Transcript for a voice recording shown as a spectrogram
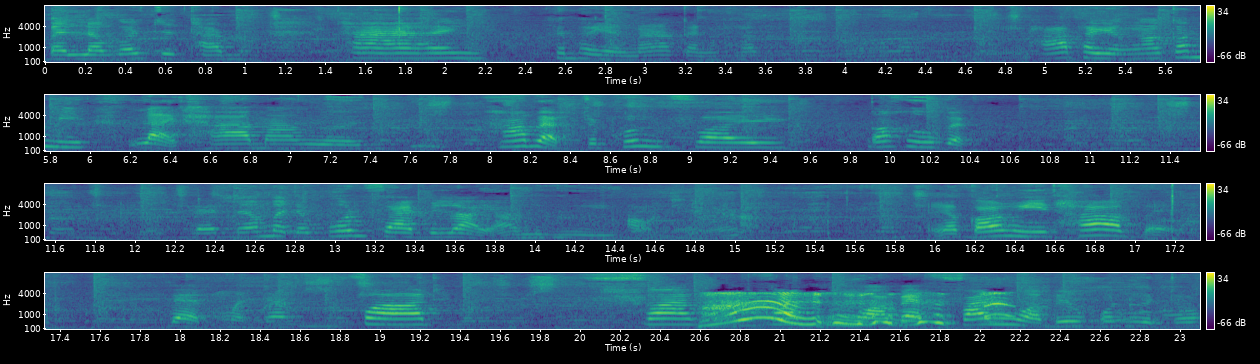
ไปเราก็จะทำท่าให้ให้พญานาคกันนะครับท่าพญานาคก็มีหลายท่ามากเลยถ้าแบบจะพ่นไฟก็คือแบบแบบเนี้ยมันจะพ่นไฟไปหลายอันเลยโอเคค่ะแล้วก็มีท่าแบบแบบเหมือนจะฟาดฟาด หัวแบบฟาดหัวเป็นคนอื่นจน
